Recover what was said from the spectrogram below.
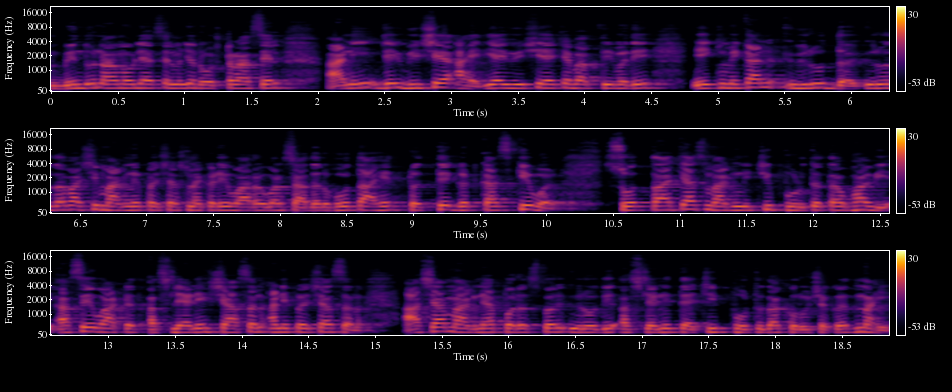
बिंदू नामवले असेल म्हणजे रोस्टर असेल. आणि जे विषय आहेत या विषयाच्या बाबतीमध्ये एकमेकांविरुद्ध विरोधाभासी मागणी प्रशासनाकडे वारंवार सादर होत आहेत. प्रत्येक घटकास केवळ स्वतःच्याच मागणीची पूर्तता व्हावी असे वाटत असल्याने शासन आणि प्रशासन अशा मागण्या परस्पर विरोधी असल्याने त्याची पूर्तता करू शकत नाही.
